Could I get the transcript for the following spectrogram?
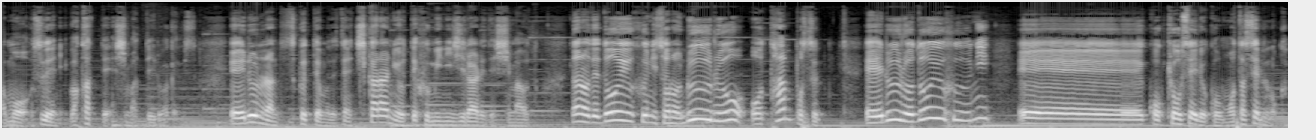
あもうすでに分かってしまっているわけです。えー、ルールなんて作ってもですね、力によって踏みにじられてしまうと。なので、どういうふうにそのルールを担保する。えー、ルールをどういうふうに、えー、こう、強制力を持たせるのか。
